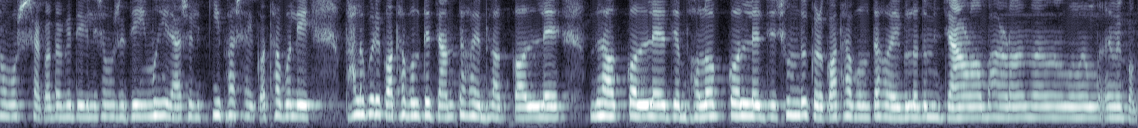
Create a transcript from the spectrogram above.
সমস্যা, কথা কইতে গেলে সমস্যা। যে এই মহিলা আসলে কী ভাষায় কথা বলে, ভালো করে কথা বলতে জানতে হয় ভ্লগ করলে ভ্লগ করলে যে ভ্লগ করলে যে সুন্দর করে কথা বলতে হয়, এগুলো তুমি জানো ভাড়া এরকম।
